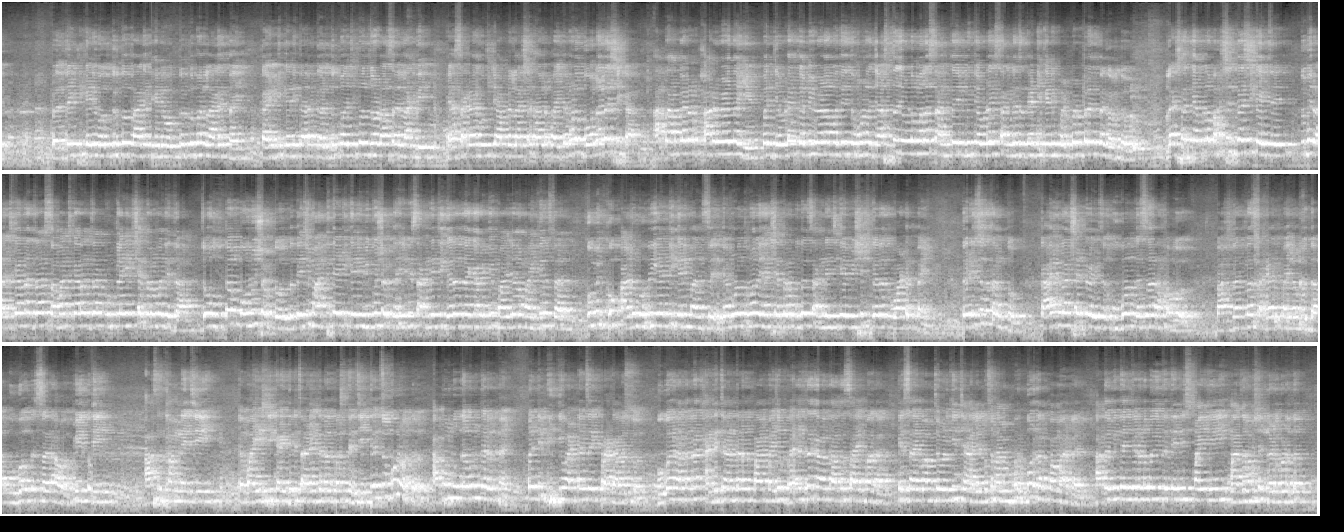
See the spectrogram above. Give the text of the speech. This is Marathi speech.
प्रत्येक ठिकाणी वक्तृत्व लागत ठिकाणी वक्तृत्व पण लागत नाही. काही ठिकाणी त्याला कर्तृत्वाची पण जोड असायला लागते या सगळ्या गोष्टी आपल्या लक्षात आलं पाहिजे. त्यामुळे बोलायला शिका. आता आपल्याला फार वेळ नाहीये पण जेवढ्या कमी वेळामध्ये तुम्हाला जास्त जेवढं मला सांगता येईल मी तेवढंही सांगण्याचा त्या ठिकाणी पटपट प्रयत्न करतो. लक्षात घ्या आपलं भाषण का शिकायचंय? तुम्ही राजकारणात जा समाजकारात जा कुठल्याही क्षेत्रामध्ये जा. जो उत्तम बोलू शकतो तर त्याची माहिती त्या ठिकाणी विकू शकता. हे मी सांगण्याची गरज नाही कारण की माझ्या माहितीनुसार तुम्ही खूप अनुभवी या ठिकाणी माणसं आहे त्यामुळे तुम्हाला या क्षेत्राबद्दल सांगण्याची काही विशेष गरज वाटत नाही. तरी सुद्धा सांगतो काय लक्षात ठेवायचं? उभं कसं राहावं? भाषणातला सगळ्यात पहिला मुद्दा उभं कसं राहावं? मी तो- असं थांबण्याची तर काहीतरी चाळी करत बसण्याची ते चुकून होतं. आपण मुद्दामून करत नाही. पण ती भीती वाटण्याचा एक प्रकार असतो. उभं राहताना खाण्याच्या अंतरात पाय पाहिजे. बऱ्याचदा काय होतं आता साहेब बघा हे साहेब आमच्या ओळखीचे आल्यापासून आम्ही भरपूर गप्पा मारल्या आता मी त्यांच्याकडे बघितलं त्यांनी स्माईल माझं भाषण गडबडतं.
